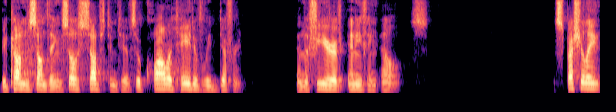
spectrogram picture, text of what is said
become something so substantive, so qualitatively different than the fear of anything else. Especially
